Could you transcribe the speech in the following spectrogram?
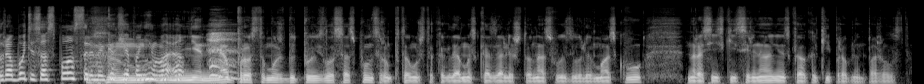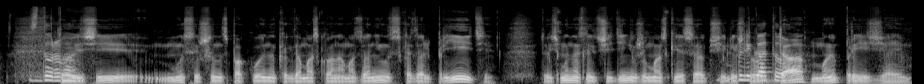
работе со спонсорами, как я понимаю. Не, нам просто, может быть, повезло со спонсором, потому что когда мы сказали, что нас вызвали в Москву на российские соревнования, он сказал, какие проблемы, пожалуйста. Здорово. То есть и мы совершенно спокойно, когда Москва нам озвонилась, сказали, приедете. То есть мы на следующий день уже в Москве сообщили, Были что готовы. да, мы приезжаем.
